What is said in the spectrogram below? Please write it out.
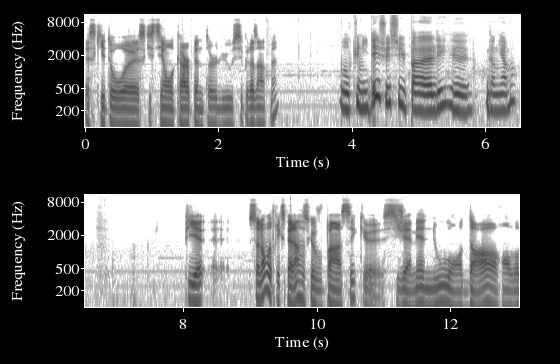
Est-ce qu'il est au, euh, est-ce qu'il se tient au Carpenter lui aussi présentement? Aucune idée, je suis pas allé euh, dernièrement. Puis, euh, selon votre expérience, est-ce que vous pensez que si jamais nous on dort, on va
